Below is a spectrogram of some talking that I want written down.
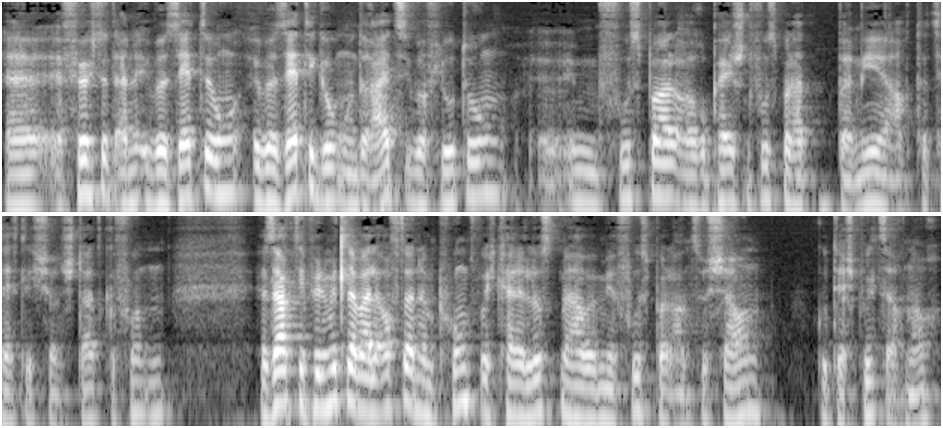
äh, er fürchtet eine Übersättigung, Übersättigung und Reizüberflutung äh, im Fußball. Europäischen Fußball hat bei mir ja auch tatsächlich schon stattgefunden. Er sagt, ich bin mittlerweile oft an einem Punkt, wo ich keine Lust mehr habe, mir Fußball anzuschauen. Gut, der spielt es auch noch.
